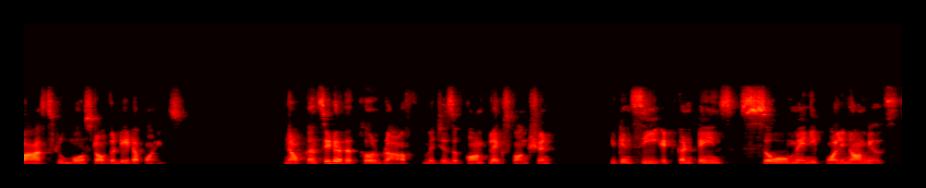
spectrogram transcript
pass through most of the data points. Now consider the third graph, which is a complex function. You can see it contains so many polynomials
